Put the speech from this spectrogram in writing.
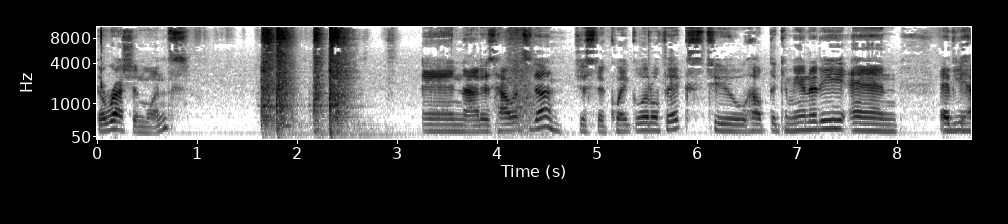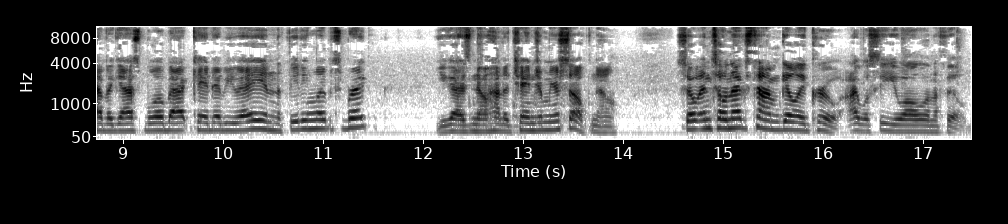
the Russian ones. And that is how it's done. Just a quick little fix to help the community. And if you have a gas blowback KWA and the feeding lips break, you guys know how to change them yourself now. So until next time, Ghillie Crew, I will see you all in the field.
